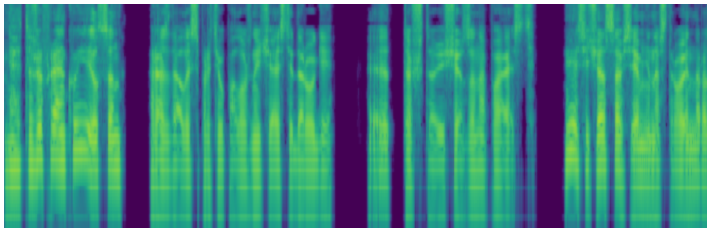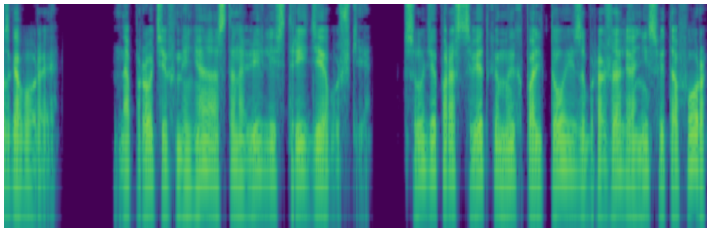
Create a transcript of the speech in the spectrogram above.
«Это же Фрэнк Уилсон», — раздалось с противоположной части дороги. «Это что еще за напасть? Я сейчас совсем не настроен на разговоры». Напротив меня остановились три девушки. Судя по расцветкам их пальто, изображали они светофор,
